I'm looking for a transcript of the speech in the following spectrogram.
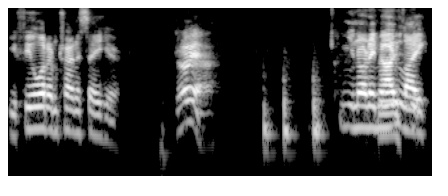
you feel what I'm trying to say here? Oh, yeah. You know what I mean? No, I like,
